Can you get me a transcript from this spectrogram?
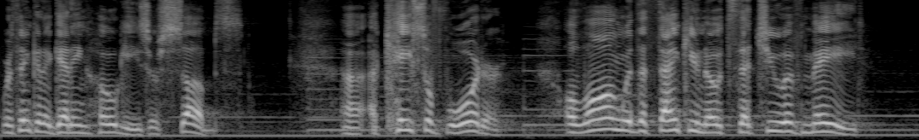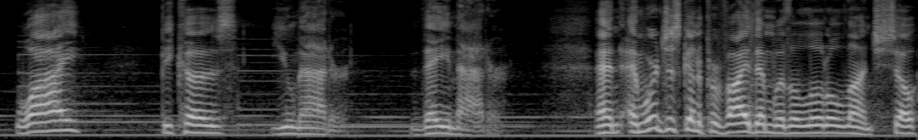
we're thinking of getting hoagies or subs, uh, a case of water, along with the thank you notes that you have made. Why? Because you matter, they matter. And, and we're just going to provide them with a little lunch. So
